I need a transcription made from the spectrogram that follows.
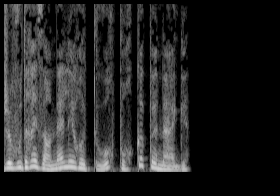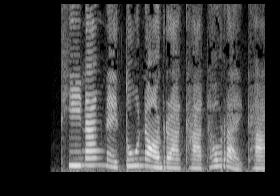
Je voudrais un aller-retour pour Copenhague. ที่นั่งในตู้นอนราคาเท่าไหร่คะ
